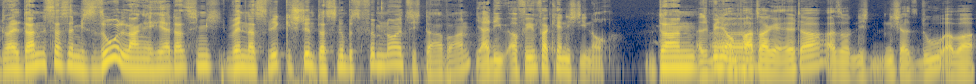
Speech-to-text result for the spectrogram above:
weil dann ist das nämlich so lange her, dass ich mich, wenn das wirklich stimmt, dass sie nur bis 95 da waren, Ja, die, auf jeden Fall kenne ich die noch. dann. Also ich bin ja auch ein paar äh, Tage älter, also nicht, nicht als du, aber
